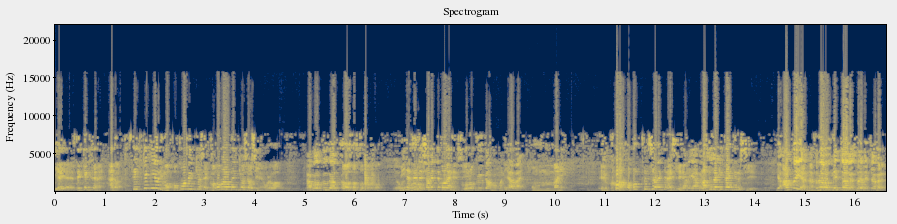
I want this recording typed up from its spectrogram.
いやいやいや、接客じゃない。あの、接客よりもここを勉強して、この場を勉強してほしいね、俺は。あ、この空間そうそうそうそうそう。みんな全然喋ってもらえへんし。この空間ほんまにやばい。ほんまに。え、これ本当に喋ってないし、ほんまにやばい汗だけかいてるし。いや、暑いやんな。それはめっちゃわかる。それはめっちゃわかる。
